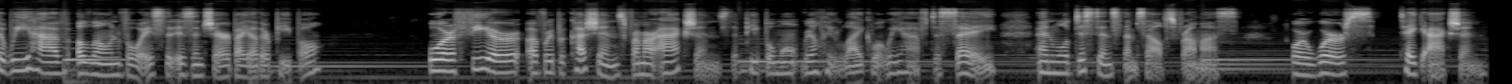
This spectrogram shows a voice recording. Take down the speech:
that we have a lone voice that isn't shared by other people, or a fear of repercussions from our actions, that people won't really like what we have to say and will distance themselves from us, or worse, take action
